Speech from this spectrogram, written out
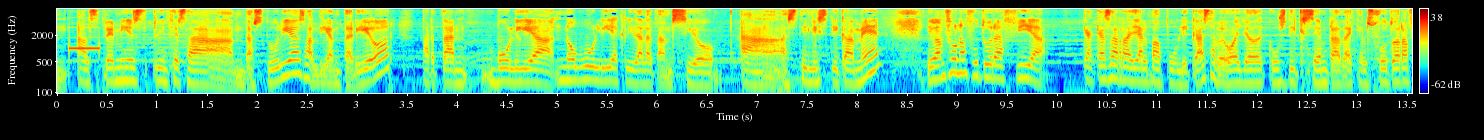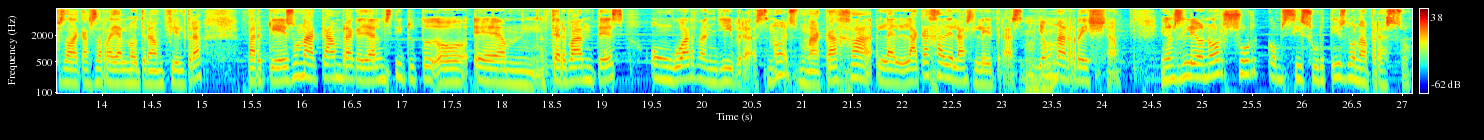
els Premis Princesa d'Astúries el dia anterior, per tant, volia, no volia cridar l'atenció eh, estilísticament. Li van fer una fotografia que Casa Reial va publicar, sabeu allò que us dic sempre, de que els fotògrafs de la Casa Reial no tenen filtre, perquè és una cambra que hi ha a l'Institut eh, Cervantes on guarden llibres, no? És una caja, la, la caja de les letres, uh -huh. hi ha una reixa. I llavors Leonor surt com si sortís d'una presó.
